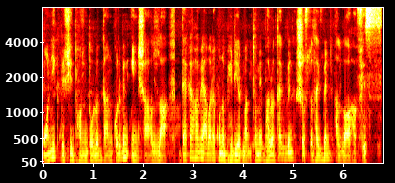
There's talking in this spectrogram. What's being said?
অনেক বেশি ধন দৌলত দান করবেন ইনশা আল্লাহ দেখা হবে আবার কোনো ভিডিওর মাধ্যমে। ভালো থাকবেন, সুস্থ থাকবেন। আল্লাহ হাফিজ।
